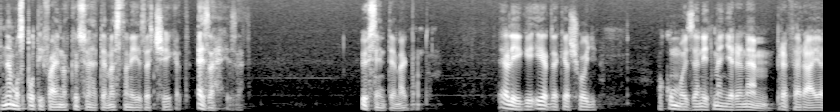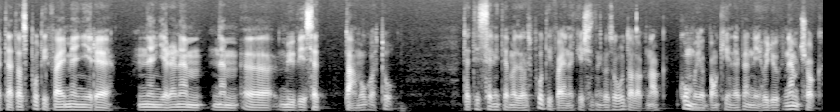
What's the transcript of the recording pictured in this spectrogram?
nem a Spotify-nak köszönhetem ezt a nézettséget. Ez a helyzet. Őszintén megmondom. Eléggé érdekes, hogy a komoly zenét mennyire nem preferálja, tehát a Spotify mennyire, mennyire nem, nem uh, művészet támogató. Tehát is szerintem ez a Spotify-nak és ezeknek az oldalaknak komolyabban kéne venni, hogy ők nem csak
